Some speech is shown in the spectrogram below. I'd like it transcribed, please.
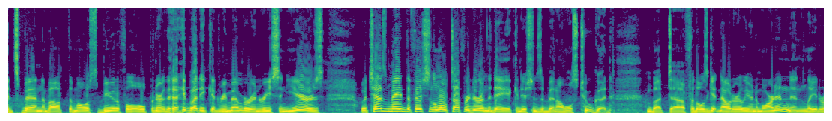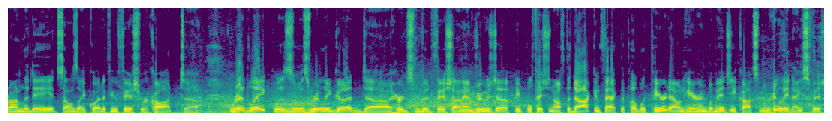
It's been about the most beautiful opener that anybody can remember in recent years, which has made the fishing a little tougher during the day. The Conditions have been almost too good. But uh, for those getting out earlier in the morning and later on in the day, it sounds like quite a few fish were caught. Uh, Red Lake was, was really good. Uh, I heard some good fish on Andrusia, people fishing off the dock. In fact, the public pier down here in Bemidji caught some really nice fish.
